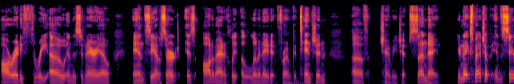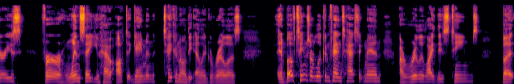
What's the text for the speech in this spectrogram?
already 3 0 in this scenario, and Seattle Surge is automatically eliminated from contention of Championship Sunday. Your next matchup in the series for Wednesday, you have Optic Gaming taking on the LA Guerrillas. And both teams are looking fantastic, man. I really like these teams, but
